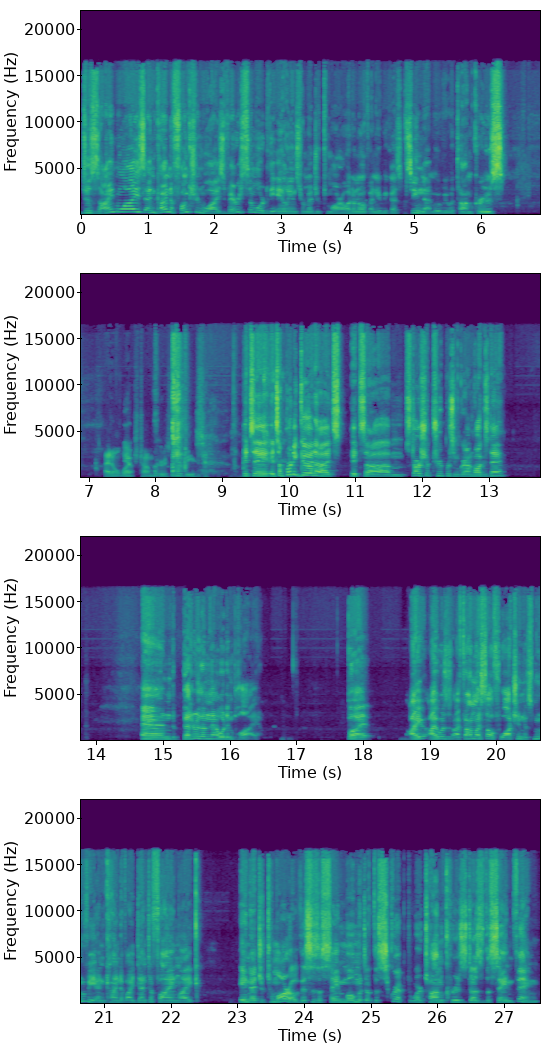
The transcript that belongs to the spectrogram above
design wise and kind of function wise very similar to the aliens from Edge of Tomorrow. I don't know if any of you guys have seen that movie with Tom Cruise. I don't watch Tom Cruise movies. It's a it's a pretty good uh it's it's um Starship Troopers and Groundhog's Day. And better than that would imply. But I I was I found myself watching this movie and kind of identifying like in Edge of Tomorrow, this is the same moment of the script where Tom Cruise does the same thing,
